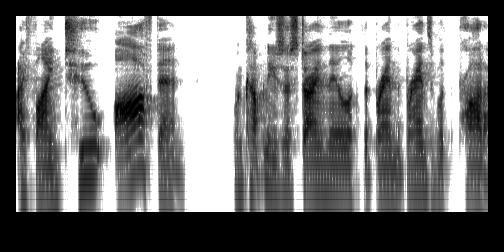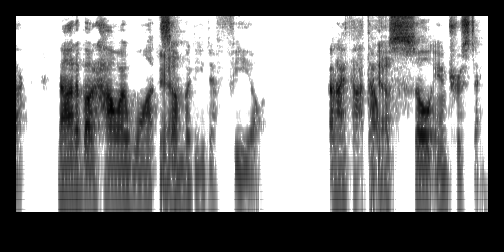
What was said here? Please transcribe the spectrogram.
I find too often when companies are starting, they look at the brand, the brand's about the product, not about how I want Yeah. somebody to feel. And I thought that Yeah. was so interesting.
